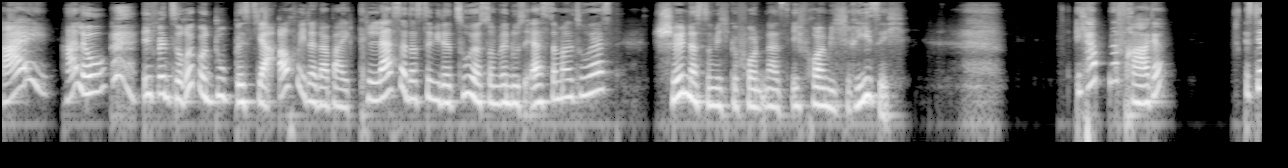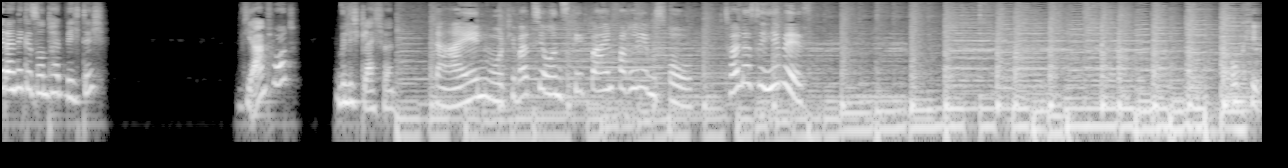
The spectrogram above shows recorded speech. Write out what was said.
Hi, hallo, ich bin zurück und du bist ja auch wieder dabei. Klasse, dass du wieder zuhörst und wenn du das erste Mal zuhörst, schön, dass du mich gefunden hast. Ich freue mich riesig. Ich habe eine Frage. Ist dir deine Gesundheit wichtig? Die Antwort will ich gleich hören. Dein Motivationskick war einfach lebensfroh. Toll, dass du hier bist. Okay.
